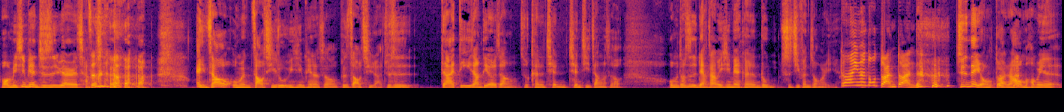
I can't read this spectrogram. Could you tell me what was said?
我 明信片就是越来越长，真的。哎、欸，你知道我们早期录明信片的时候，不是早期啦，就是大概第一张、第二张，就可能前前几张的时候，我们都是两张明信片，可能录十几分钟而已。对啊，因为都短短的，就是内容短，然后我们后面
